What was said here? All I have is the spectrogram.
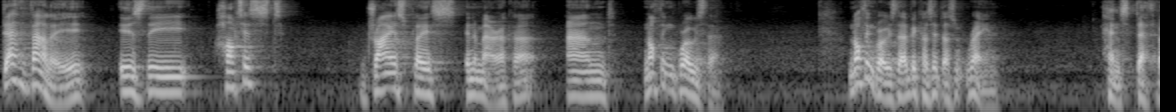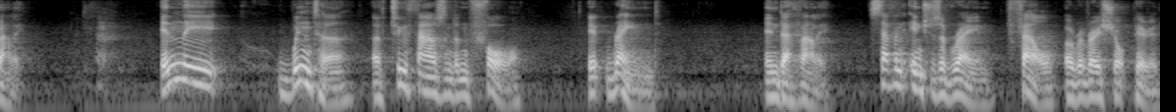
Death Valley is the hottest, driest place in America, and nothing grows there. Nothing grows there because it doesn't rain, hence Death Valley. In the winter of 2004, it rained in Death Valley. Seven inches of rain fell over a very short period.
